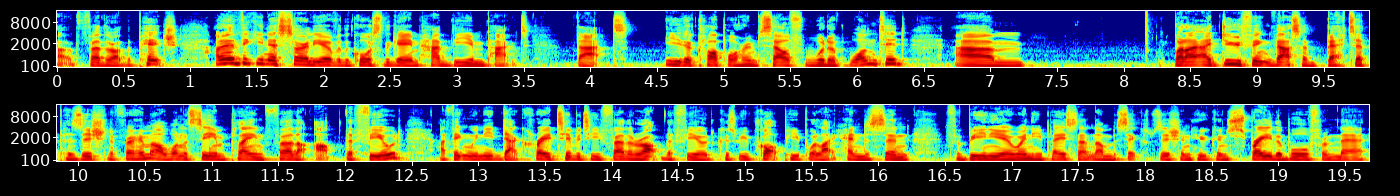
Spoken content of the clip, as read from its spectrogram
uh, further up the pitch. I don't think he necessarily over the course of the game had the impact that either Klopp or himself would have wanted. Um, but I, I, do think that's a better position for him. I want to see him playing further up the field. I think we need that creativity further up the field because we've got people like Henderson, Fabinho when he plays in that number six position who can spray the ball from there.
